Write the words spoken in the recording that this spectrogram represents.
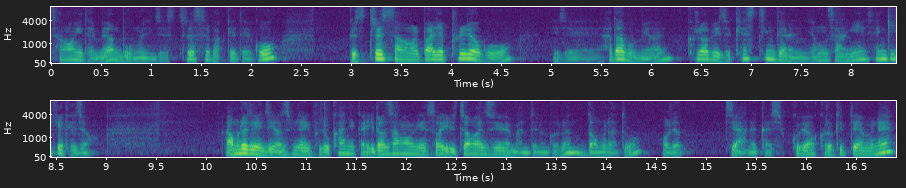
상황이 되면 몸은 이제 스트레스를 받게 되고 그 스트레스 상황을 빨리 풀려고 이제 하다 보면 클럽이 이제 캐스팅되는 형상이 생기게 되죠. 아무래도 이제 연습량이 부족하니까 이런 상황에서 일정한 스윙을 만드는 것은 너무나도 어렵지 않을까 싶고요. 그렇기 때문에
